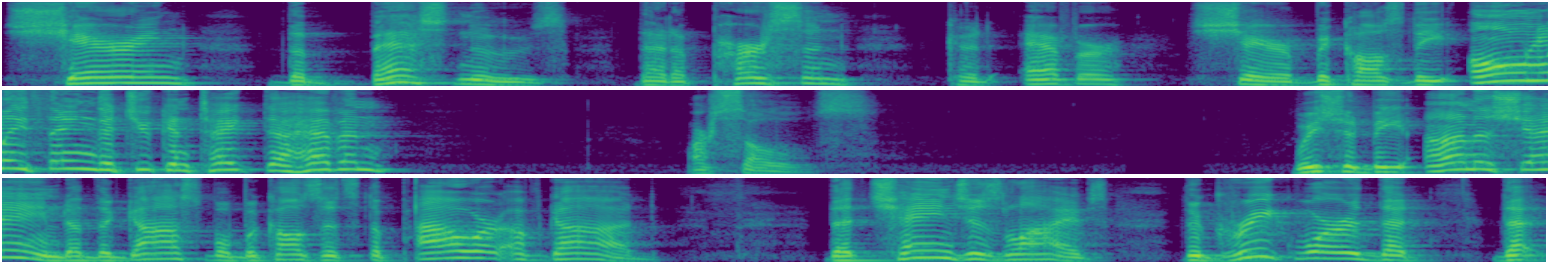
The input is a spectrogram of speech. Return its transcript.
sharing the best news that a person could ever share because the only thing that you can take to heaven are souls. We should be unashamed of the gospel because it's the power of God that changes lives. The Greek word that, that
